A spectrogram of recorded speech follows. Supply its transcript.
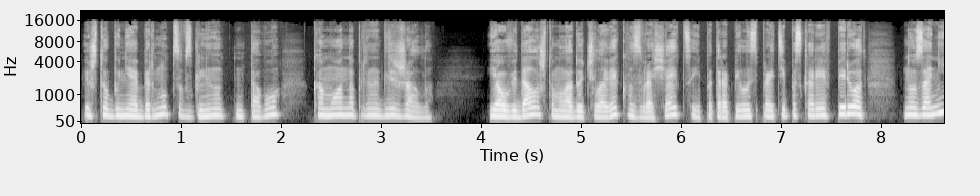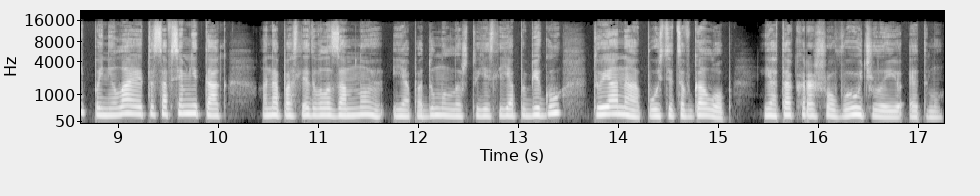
и чтобы не обернуться взглянуть на того, кому она принадлежала. Я увидала, что молодой человек возвращается и поторопилась пройти поскорее вперед, но за ней поняла это совсем не так. Она последовала за мною, и я подумала, что если я побегу, то и она опустится в галоп. Я так хорошо выучила ее этому.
